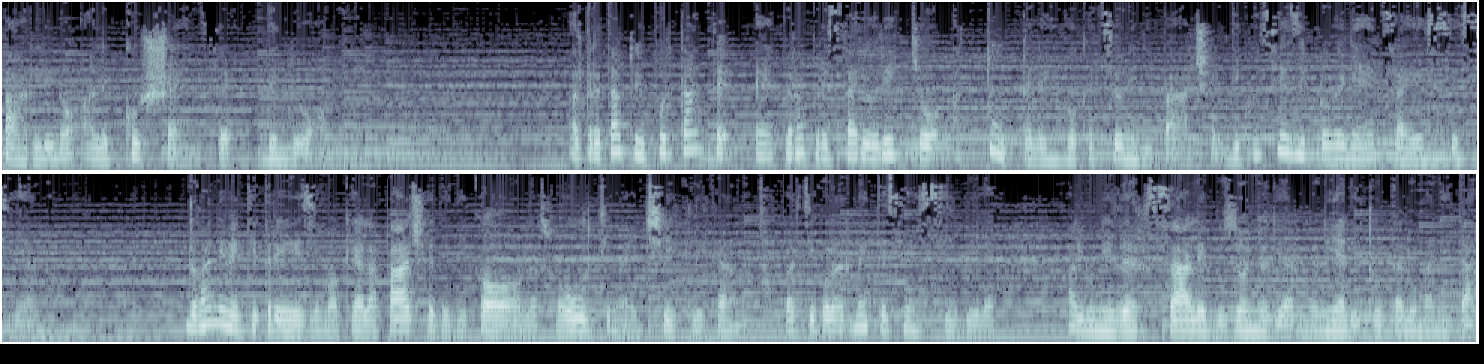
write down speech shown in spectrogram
parlino alle coscienze degli uomini. Altrettanto importante è però prestare orecchio a tutte le invocazioni di pace, di qualsiasi provenienza esse siano. Giovanni XXIII, che alla pace dedicò la sua ultima enciclica, fu particolarmente sensibile all'universale bisogno di armonia di tutta l'umanità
